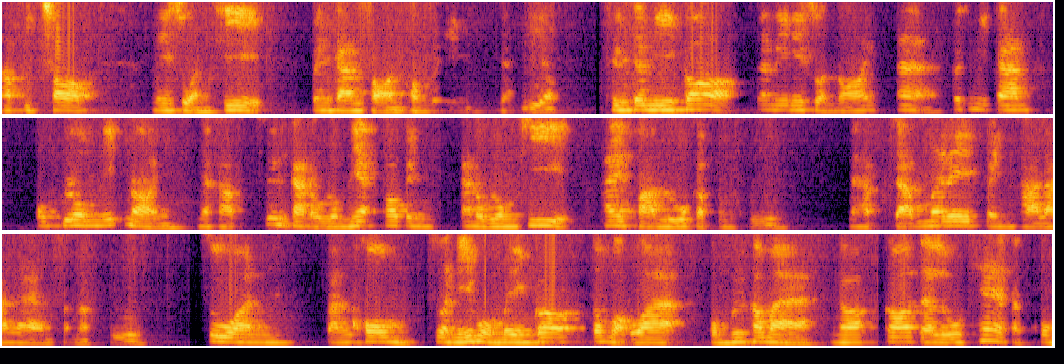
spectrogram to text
รับผิดชอบในส่วนที่เป็นการสอนของตัวเองอย่างเดียว ถึงจะมีก็จะมีในส่วนน้อยอ่าก็จะมีการอบรมนิดหน่อยนะครับ ซึ่งการอบรมเนี้ยก็เป็นการอบรมที่ให้ความรู้กับคุณครูนะครับ จะไม่ได้เป็นภาระงานสำหรับครู ส่วนสังคม ส่วนนี้ผมเองก็ต้องบอกว่าผมเพิ่งเข้ามาเนาะก็จะรู้แค่สังคม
